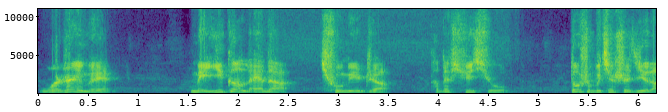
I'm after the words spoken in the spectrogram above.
我认为每一个来的求美者，他的需求都是不切实际的。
